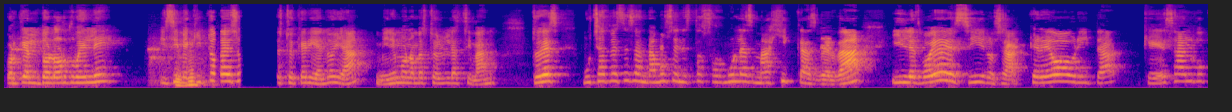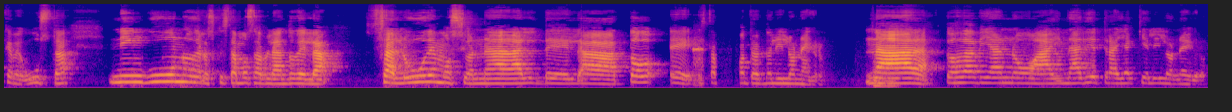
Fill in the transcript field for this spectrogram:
Porque el dolor duele. Y si me quito de eso, estoy queriendo ya, mínimo no me estoy lastimando. Entonces, muchas veces andamos en estas fórmulas mágicas, ¿verdad? Y les voy a decir, o sea, creo ahorita que es algo que me gusta. Ninguno de los que estamos hablando de la salud emocional, de la... Todo, eh, estamos encontrando el hilo negro. Nada, todavía no hay, nadie trae aquí el hilo negro.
